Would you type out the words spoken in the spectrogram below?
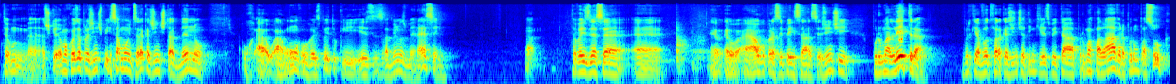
Então, é, acho que é uma coisa para a gente pensar muito. Será que a gente está dando a, a, honra, o respeito que esses rabinos merecem? Ah, talvez essa é, é, é, é algo para se pensar. Se a gente, por uma letra, porque a avó fala que a gente já tem que respeitar por uma palavra, por um passuca,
